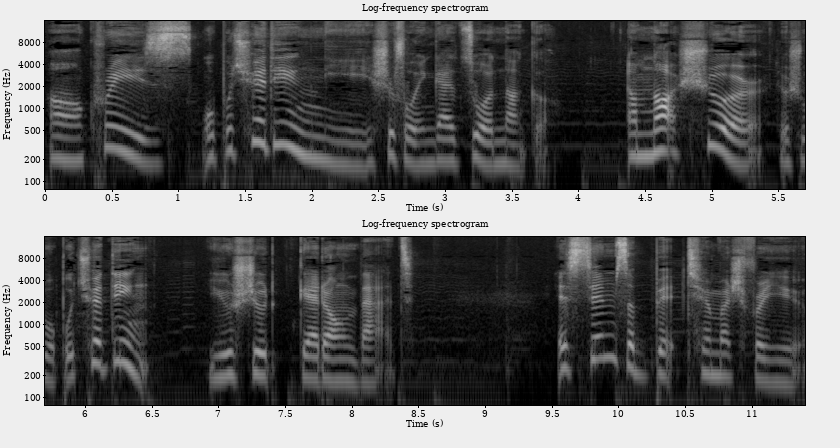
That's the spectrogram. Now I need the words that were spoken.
嗯，Chris，我不确定你是否应该做那个。 I'm not sure，就是我不确定。You should get on that. It seems a bit too much for you.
